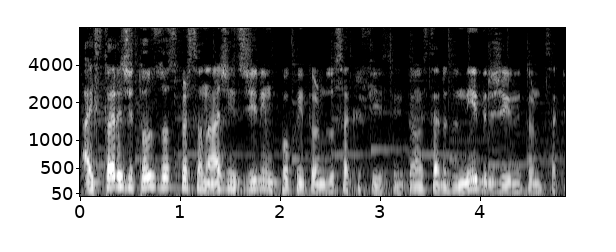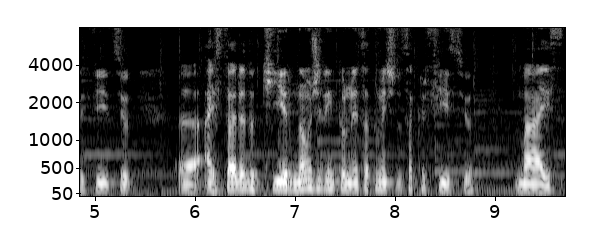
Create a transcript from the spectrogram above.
a história de todos os outros personagens gira um pouco em torno do sacrifício. Então a história do Nidri gira em torno do sacrifício. Uh, a história do Kir não gira em torno exatamente do sacrifício. Mas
